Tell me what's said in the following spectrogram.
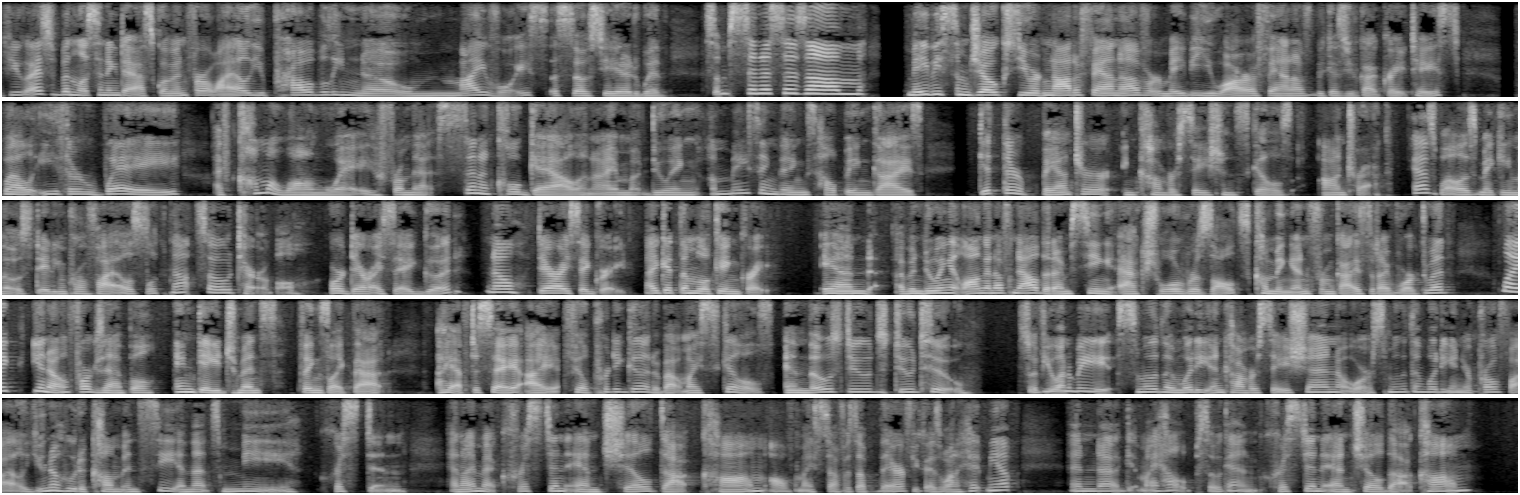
If you guys have been listening to Ask Women for a while, you probably know my voice associated with some cynicism, maybe some jokes you're not a fan of, or maybe you are a fan of because you've got great taste. Well, either way, I've come a long way from that cynical gal, and I'm doing amazing things helping guys get their banter and conversation skills on track, as well as making those dating profiles look not so terrible. Or dare I say good? No, dare I say great. I get them looking great. And I've been doing it long enough now that I'm seeing actual results coming in from guys that I've worked with. Like, you know, for example, engagements, things like that. I have to say, I feel pretty good about my skills, and those dudes do too. So if you want to be smooth and witty in conversation or smooth and witty in your profile, you know who to come and see, and that's me, Kristen. And I'm at kristenandchill.com. All of my stuff is up there if you guys want to hit me up and uh, get my help. So again, kristenandchill.com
